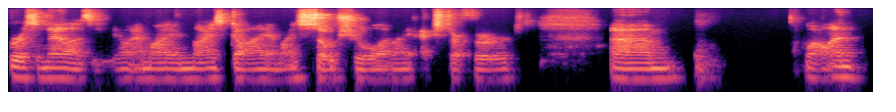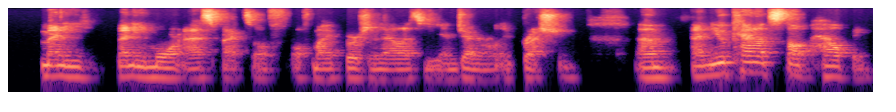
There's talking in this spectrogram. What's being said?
personality. You know, am I a nice guy? Am I social? Am I extrovert? Um, well, and many, many more aspects of, of my personality and general impression. Um, and you cannot stop helping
